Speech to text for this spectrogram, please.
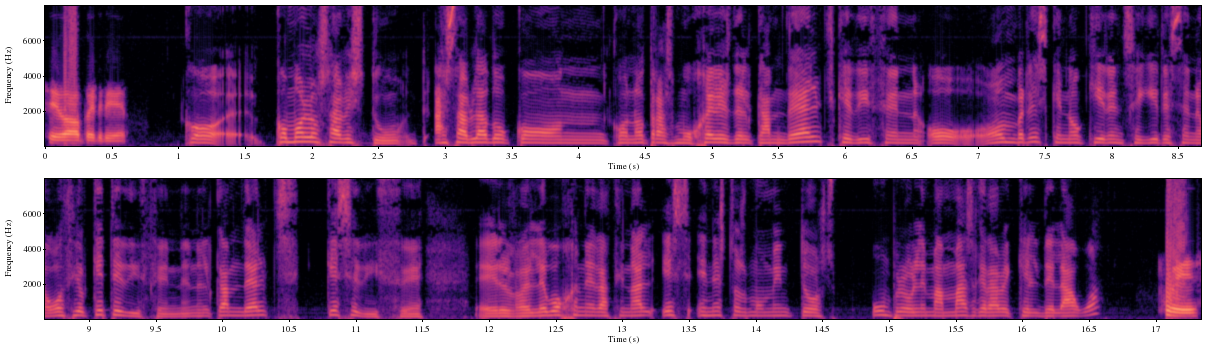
se va a perder. ¿Cómo lo sabes tú? ¿Has hablado con, con otras mujeres del Camp Delch que dicen, o hombres que no quieren seguir ese negocio? ¿Qué te dicen? En el Camp Delch, ¿qué se dice? ¿El relevo generacional es en estos momentos un problema más grave que el del agua? Pues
